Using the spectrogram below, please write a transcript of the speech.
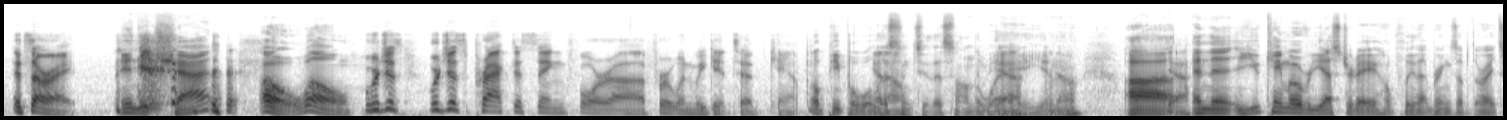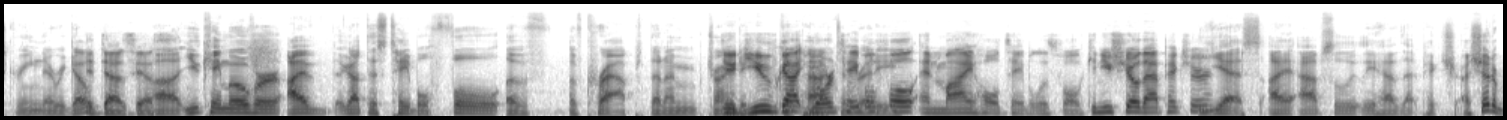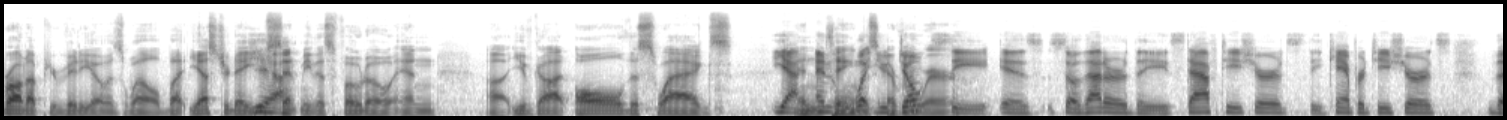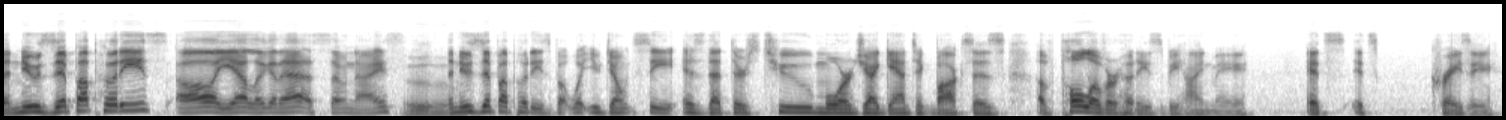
it's all right. in the chat. Oh well, We're just we're just practicing for uh for when we get to camp. well, people will You know. listen to this on the way. Yeah, you know. Uh, Yeah. And then you came over yesterday. Hopefully that brings up the right screen. There we go. It does, yes. Uh, you came over. I've got this table full of of crap that I'm trying Dude, to. you've get got your table ready. full, and my whole table is full. Can you show that picture? Yes, I absolutely have that picture. I should have brought up your video as well, but yesterday you Yeah. sent me this photo, and uh, you've got all the swags. Yeah, and and, what you everywhere. don't see is so that are the staff T-shirts, the camper T-shirts, the new zip-up hoodies. Oh yeah, look at that, it's so nice. Ooh. The new zip-up hoodies, but what you don't see is that there's two more gigantic boxes of pullover hoodies behind me. It's it's crazy.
